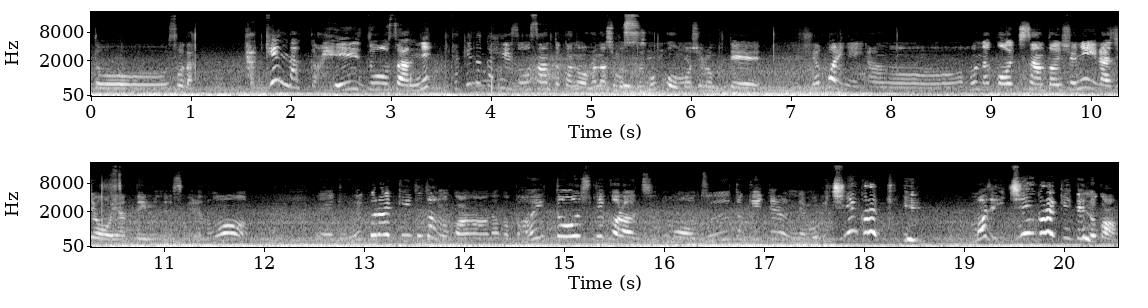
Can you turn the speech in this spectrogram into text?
ーと、そうだ、竹中平蔵さんね竹中平蔵さんとかのお話もすごく面白くてやっぱりね、あのー本田光一さんと一緒にラジオをやっているんですけれども、えーどれくらい聞いてたのかな？なんかバイトをしてからずもうずっと聞いてるんでもう1年くらいえマジ1年くらい聞いてんのか？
